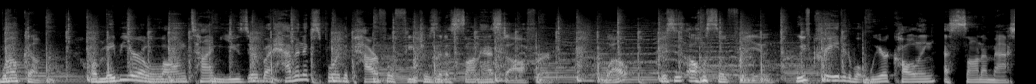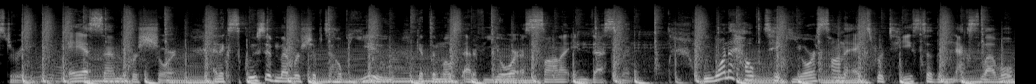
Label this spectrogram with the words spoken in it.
Welcome. Or maybe you're a long-time user but haven't explored the powerful features that Asana has to offer. Well, this is also for you. We've created what we are calling Asana Mastery, ASM for short, an exclusive membership to help you get the most out of your Asana investment. We want to help take your Asana expertise to the next level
